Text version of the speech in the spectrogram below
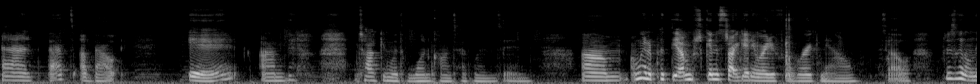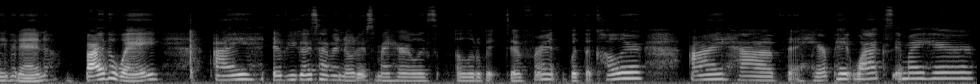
And that's about it. I'm, gonna, I'm talking with one contact lens in. Um, I'm gonna put the, I'm just gonna start getting ready for work now. So I'm just gonna leave it in. By the way, I, if you guys haven't noticed, my hair looks a little bit different with the color. I have the hair paint wax in my hair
